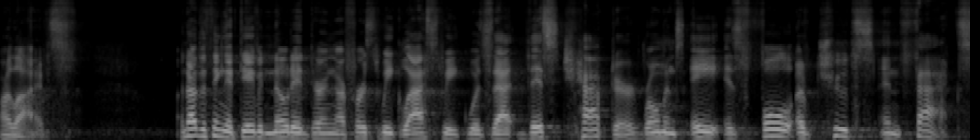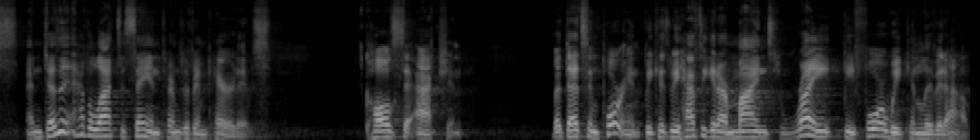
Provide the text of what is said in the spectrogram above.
our lives. Another thing that David noted during our first week last week was that this chapter, Romans 8, is full of truths and facts and doesn't have a lot to say in terms of imperatives, calls to action. But that's important because we have to get our minds right before we can live it out.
